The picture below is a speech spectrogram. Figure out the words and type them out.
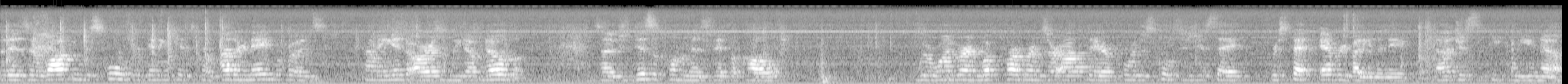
But as they're walking to schools, we're getting kids from other neighborhoods coming into ours and we don't know them. So to discipline them is difficult. We're wondering what programs are out there for the schools to just say, respect everybody in the neighborhood, not just the people you know.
